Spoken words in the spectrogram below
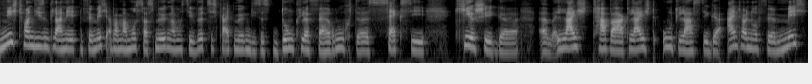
nicht von diesem Planeten für mich, aber man muss das mögen, man muss die Würzigkeit mögen, dieses dunkle, verruchte, sexy, kirschige, äh, leicht Tabak, leicht Udlastige, einfach nur für mich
